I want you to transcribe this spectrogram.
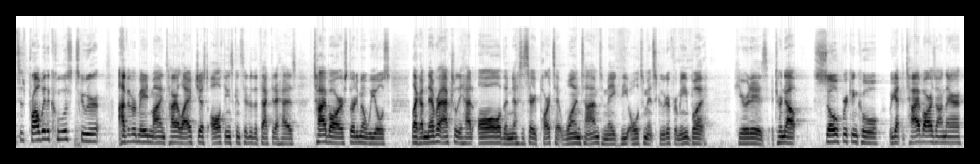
This is probably the coolest scooter I've ever made in my entire life. Just all things considered, the fact that it has tie bars, 30 mil wheels. Like I've never actually had all the necessary parts at one time to make the ultimate scooter for me, but here it is. It turned out so freaking cool. We got the tie bars on there.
